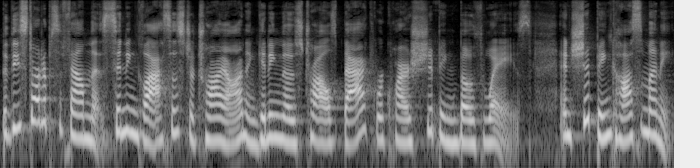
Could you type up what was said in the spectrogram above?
but these startups have found that sending glasses to try on and getting those trials back requires shipping both ways, and shipping costs money.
